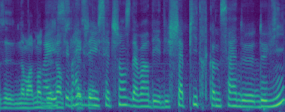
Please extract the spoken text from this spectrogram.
c'est- normalement deux Ouais, jambes. c'est vrai que j'ai eu cette chance d'avoir des, des chapitres comme ça de, de vie.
